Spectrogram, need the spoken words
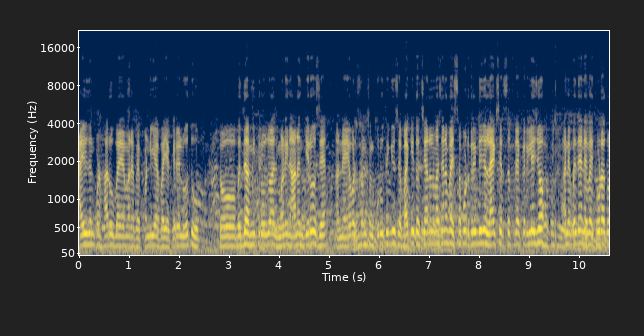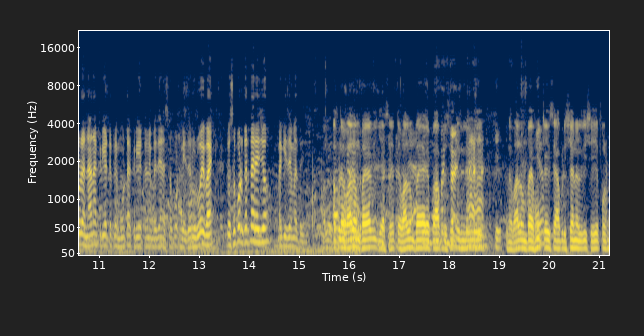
આયોજન પણ સારું ભાઈ અમારા ભાઈ પંડ્યા ભાઈએ કરેલું હતું. તો બધા મિત્રો જો આજ મળીને આનંદ કર્યો છે અને એવોર્ડ ફંક્શન પૂરું થઈ ગયું છે. બાકી તો ચેનલમાં છે ને ભાઈ સપોર્ટ કરી દેજો લાઈક શેર સબસ્ક્રાઈબ કરી લેજો અને બધાને ભાઈ થોડા થોડા નાના ક્રિએટર મોટા ક્રિએટરને બધાને સપોર્ટની જરૂર હોય ભાઈ. તો સપોર્ટ કરતા રહેજો. બાકી જય માતાજી. આપણે વાલમભાઈ આવી ગયા છે. તે વાલમભાઈ આપણે શૂટિંગ લઈ અને વાલમભાઈ શું કહે છે આપણી ચેનલ વિશે એ પણ.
